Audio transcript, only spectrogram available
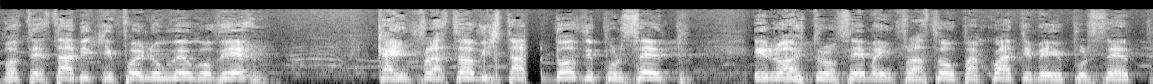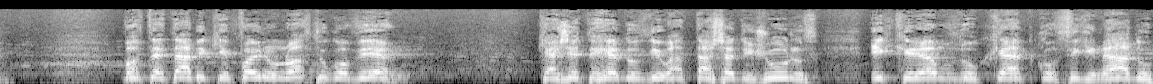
Você sabe que foi no meu governo que a inflação estava 12% e nós trouxemos a inflação para 4,5%. Você sabe que foi no nosso governo que a gente reduziu a taxa de juros e criamos o crédito consignado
